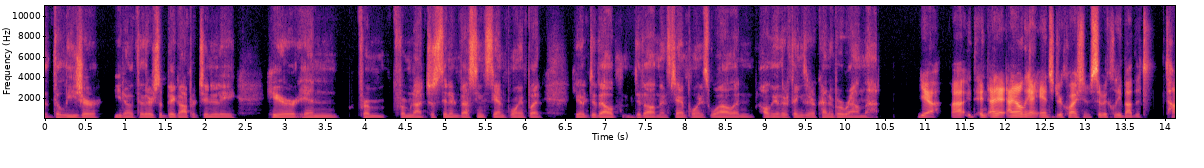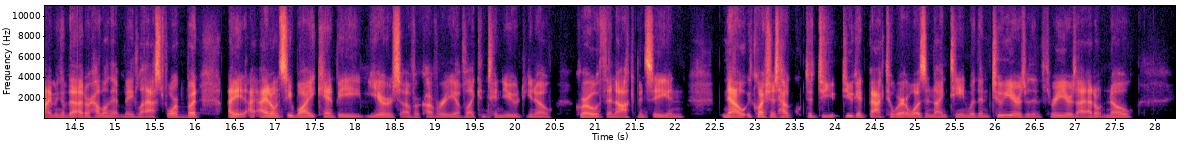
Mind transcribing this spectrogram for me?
the leisure you know there's a big opportunity here in from from not just an investing standpoint but you know develop development standpoint as well and all the other things that are kind of around that yeah, uh, and I, I, don't think I answered your question specifically about the t- timing of that or how long that may last for. But I mean, I, I, don't see why it can't be years of recovery of like continued, you know, growth and occupancy. And now the question is, how do you do you get back to where it was in 19 within two years, within three years? I, I don't know.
